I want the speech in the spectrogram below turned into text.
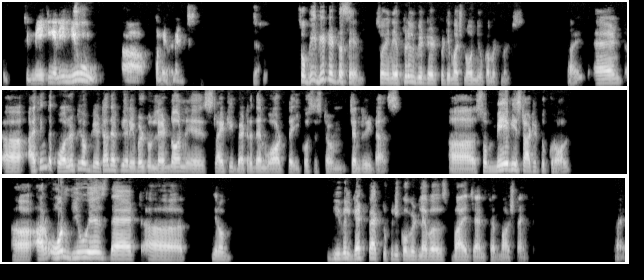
to making any new uh, commitments. Yeah. So we, we did the same. So in April we did pretty much no new commitments right? And uh, I think the quality of data that we are able to lend on is slightly better than what the ecosystem generally does. Uh, so May we started to crawl. Uh, our own view is that uh, you know we will get back to pre-COVID levels by Jan, Feb, March time. Right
